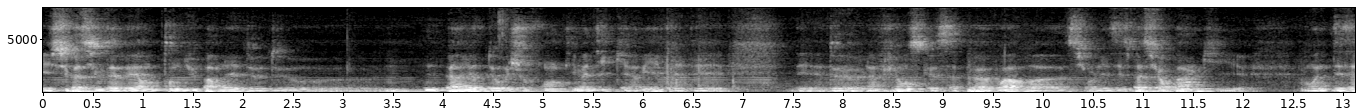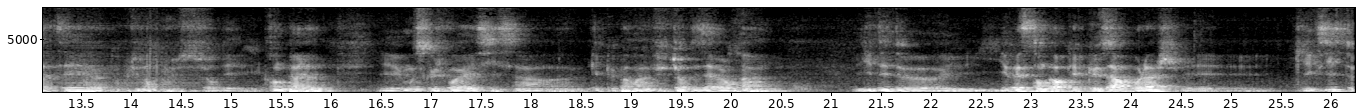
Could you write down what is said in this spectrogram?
je ne sais pas si vous avez entendu parler de, une période de réchauffement climatique qui arrive et de l'influence que ça peut avoir sur les espaces urbains qui vont être désertés de plus en plus sur des grandes périodes. Et moi, ce que je vois ici, c'est quelque part un futur désert urbain. L'idée de. Il reste encore quelques arbres là qui existent,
